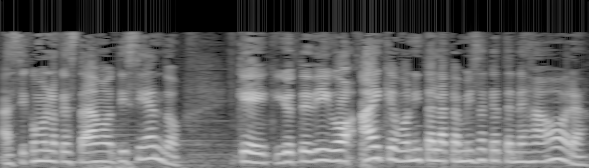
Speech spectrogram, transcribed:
Así como lo que estábamos diciendo, que, yo te digo, ay, qué bonita la camisa que tenés ahora.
